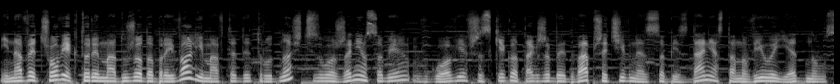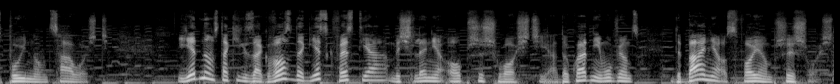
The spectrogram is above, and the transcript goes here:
I nawet człowiek, który ma dużo dobrej woli, ma wtedy trudność z ułożeniem sobie w głowie wszystkiego tak, żeby dwa przeciwne sobie zdania stanowiły jedną spójną całość. I jedną z takich zagwozdek jest kwestia myślenia o przyszłości, a dokładniej mówiąc, dbania o swoją przyszłość.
